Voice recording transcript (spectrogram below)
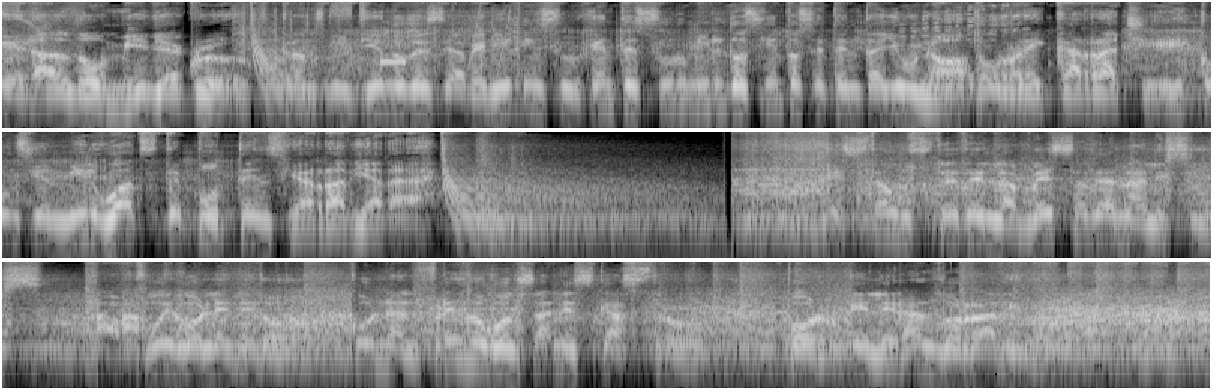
Heraldo Media Group, transmitiendo desde Avenida Insurgente Sur 1271, Torre Carrachi, con 100.000 watts de potencia radiada. Está usted en la mesa de análisis, a fuego lento, con Alfredo González Castro, por El Heraldo Radio.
